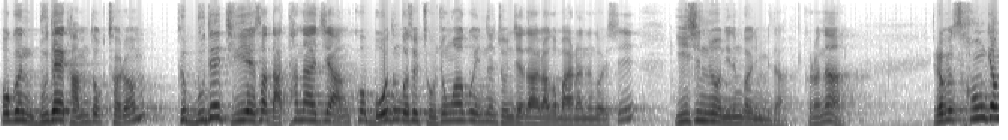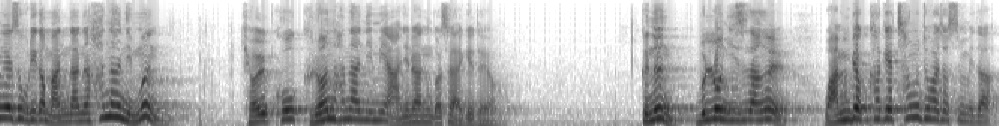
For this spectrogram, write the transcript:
혹은 무대 감독처럼 그 무대 뒤에서 나타나지 않고 모든 것을 조종하고 있는 존재다라고 말하는 것이 이신론 이런 것입니다. 그러나 여러분 성경에서 우리가 만나는 하나님은 결코 그런 하나님이 아니라는 것을 알게 돼요. 그는 물론 이 세상을 완벽하게 창조하셨습니다.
